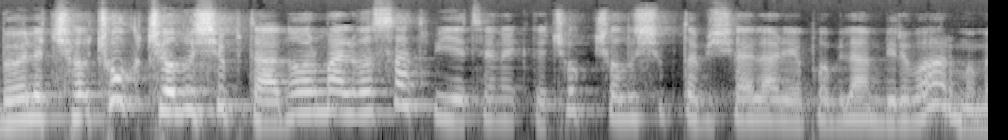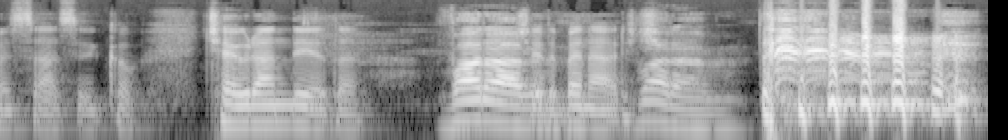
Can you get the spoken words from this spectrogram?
böyle çok çalışıp da normal vasat bir yetenekle çok çalışıp da bir şeyler yapabilen biri var mı mesela senin çevrende ya da? Var abi. Şeyde ben hariç. Var abi.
